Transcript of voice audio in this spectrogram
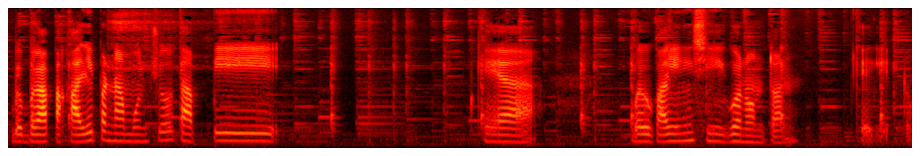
beberapa kali pernah muncul tapi kayak baru kali ini sih gue nonton. Kayak gitu.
